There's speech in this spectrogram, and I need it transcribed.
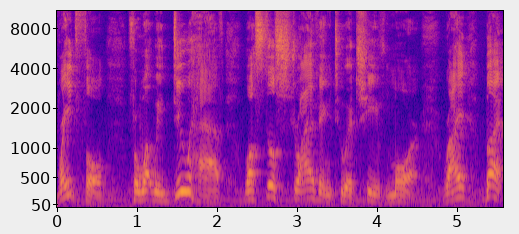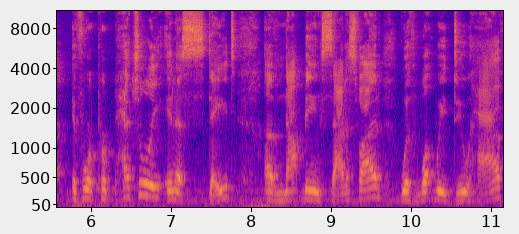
grateful for what we do have while still striving to achieve more, right? But if we're perpetually in a state of not being satisfied with what we do have,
